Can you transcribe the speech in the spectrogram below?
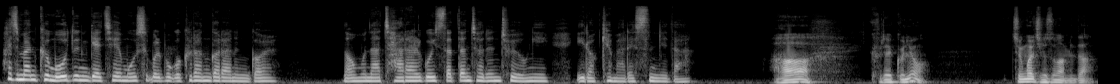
하지만 그 모든 게 제 모습을 보고 그런 거라는 걸 너무나 잘 알고 있었던 저는 조용히 이렇게 말했습니다. 아, 그랬군요. 정말 죄송합니다.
